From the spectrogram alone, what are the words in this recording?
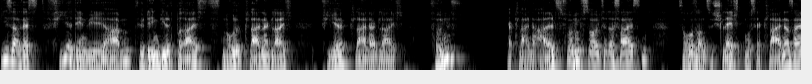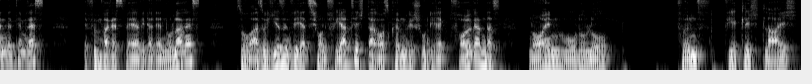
Dieser Rest 4, den wir hier haben, für den gilt bereits 0 kleiner gleich 4 kleiner gleich 5. Ja, kleiner als 5 sollte das heißen. So, sonst ist schlecht, muss ja kleiner sein mit dem Rest. Der 5er Rest wäre ja wieder der 0er Rest. So, also hier sind wir jetzt schon fertig. Daraus können wir schon direkt folgern, dass 9 modulo 5 wirklich gleich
